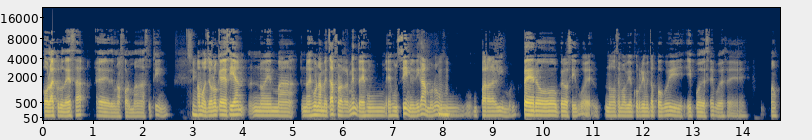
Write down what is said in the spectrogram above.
o la crudeza eh, de una forma sutil. ¿no? Sí. Vamos, yo lo que decían no es más, no es una metáfora realmente, es un, es un símil, digamos, ¿no? Un, un paralelismo, ¿no? Pero, pero sí, pues, no se me había ocurrido a mí tampoco y, y puede ser, puede ser, vamos,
